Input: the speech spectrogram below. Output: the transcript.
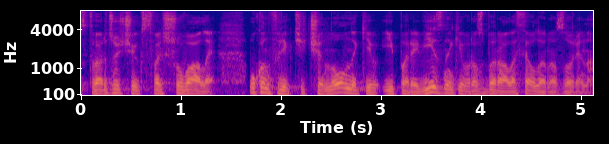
стверджують, що їх сфальшували. У конфлікті чиновників і перевізників розбиралася Олена Зоріна.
